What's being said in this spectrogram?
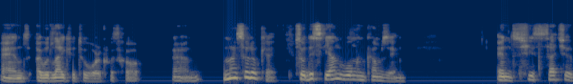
and I would like you to work with her. And, and I said, okay. So this young woman comes in, and she's such a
